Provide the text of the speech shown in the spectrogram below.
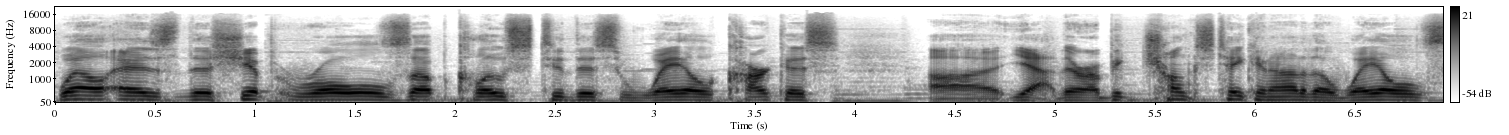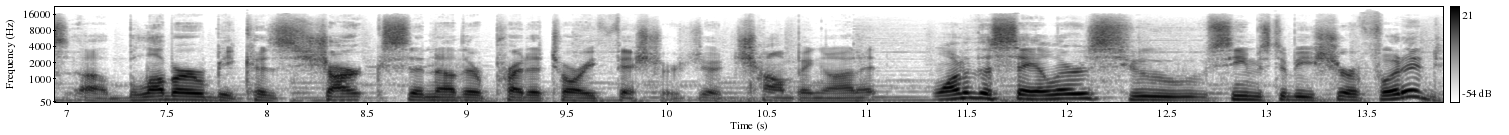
Well, as the ship rolls up close to this whale carcass, uh, yeah, there are big chunks taken out of the whale's uh, blubber because sharks and other predatory fish are chomping on it. One of the sailors, who seems to be sure footed,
